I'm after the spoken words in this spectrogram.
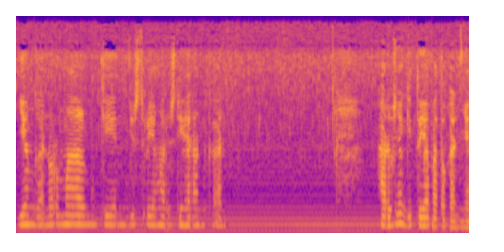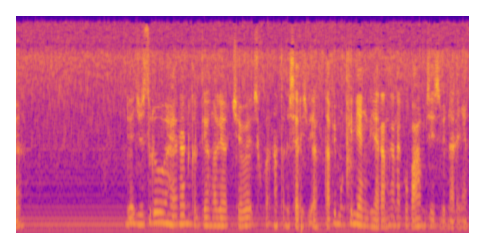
yang gak normal mungkin. Justru yang harus diherankan. Harusnya gitu ya patokannya dia justru heran ketika ngelihat cewek suka nonton series BL tapi mungkin yang diherankan aku paham sih sebenarnya.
